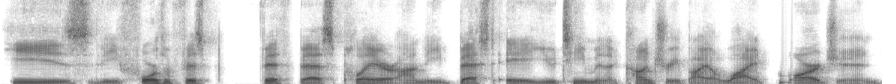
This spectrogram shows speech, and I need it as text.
He's the fourth or fifth fifth best player on the best AAU team in the country by a wide margin.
